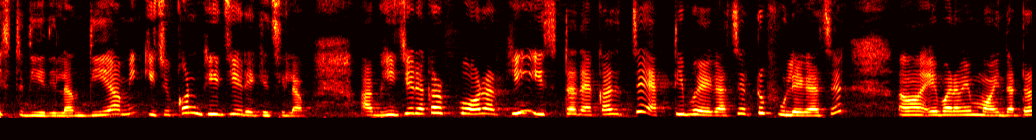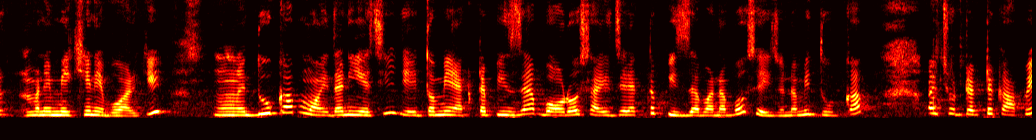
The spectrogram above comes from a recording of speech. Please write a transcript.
ইস্ট দিয়ে দিলাম। দিয়ে আমি কিছুক্ষণ ভিজিয়ে রেখেছিলাম। আর ভিজিয়ে রাখার পর আর কি ইস্টটা দেখা যাচ্ছে অ্যাক্টিভ হয়ে গেছে, একটু ফুলে গেছে। এবার আমি ময়দাটা মানে মেখে নেব আর কি। দু কাপ ময়দা নিয়েছি, যেহেতু আমি একটা পিৎজা বড় সাইজের একটা পিৎজা বানাবো, সেই জন্য আমি দু কাপ মানে ছোট্ট একটা কাপে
